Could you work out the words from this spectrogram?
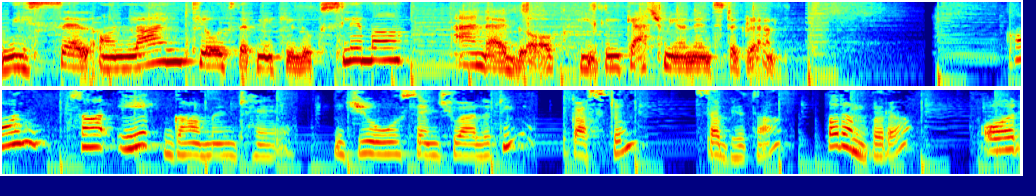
We sell online clothes that make you look slimmer, and I blog. You can catch me on Instagram. कौन सा एक गारमेंट है जो सेंचुअलिटी कस्टम सभ्यता परंपरा और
